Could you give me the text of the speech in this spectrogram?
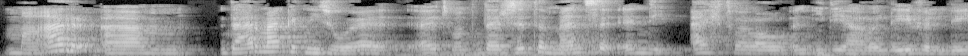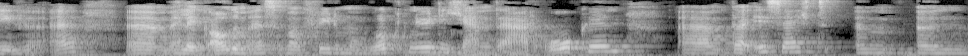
maar ehm, daar maakt het niet zo uit, want daar zitten mensen in die echt wel al een ideale leven leven. Hè? Ehm, gelijk al de mensen van Freedom Unlocked nu, die gaan daar ook in. Ehm, dat is echt een, een,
